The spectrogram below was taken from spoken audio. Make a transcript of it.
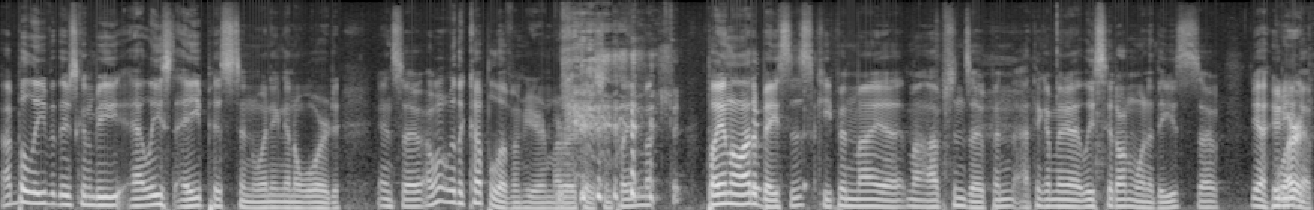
I believe that there's going to be at least a Piston winning an award, and so I went with a couple of them here in my rotation, playing my, playing a lot of bases, keeping my uh, my options open. I think I'm going to at least hit on one of these. So, yeah, who Word. do you have?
